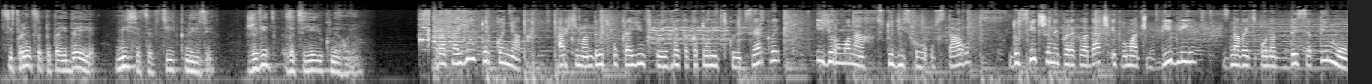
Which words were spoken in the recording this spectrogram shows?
Ці принципи та ідеї містяться в цій книзі. Живіть за цією книгою. Рафаїл Турконяк, архімандрит Української греко-католицької церкви і єромонах студійського уставу, досвідчений перекладач і тлумач Біблії, знавець понад 10 мов,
